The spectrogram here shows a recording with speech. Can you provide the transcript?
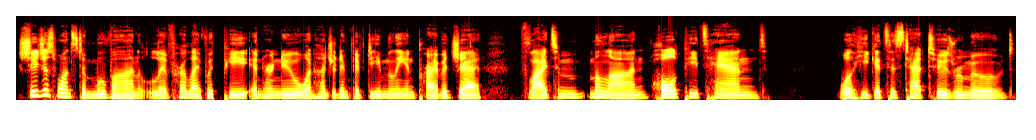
She just wants to move on, live her life with Pete in her new 150 million private jet, fly to Milan, hold Pete's hand while he gets his tattoos removed,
